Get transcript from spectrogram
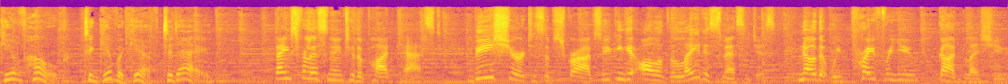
give hope to give a gift today. Thanks for listening to the podcast. Be sure to subscribe so you can get all of the latest messages. Know that we pray for you. God bless you.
